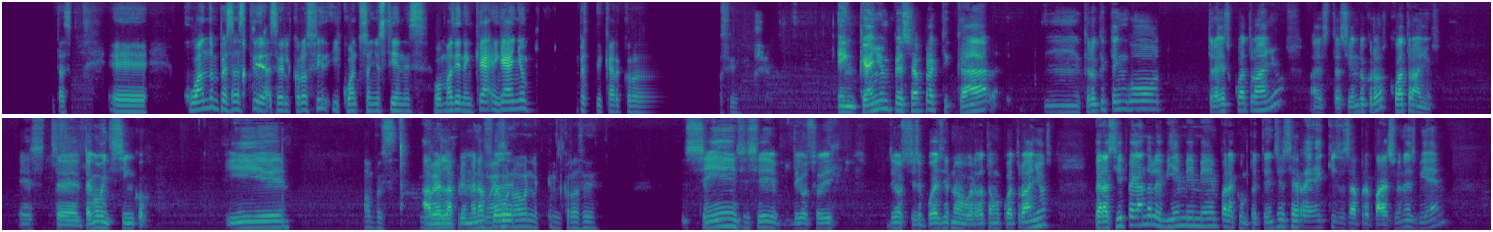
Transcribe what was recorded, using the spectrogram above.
eh, ¿cuándo empezaste a hacer el CrossFit y cuántos años tienes? O más bien, ¿en qué, en qué año empezaste a practicar CrossFit? ¿En qué año empecé a practicar? Mm, creo que tengo tres, cuatro años este, haciendo cross, cuatro años. Este, tengo 25. Y. pues, a ver, la primera fue. en el, cross, sí. sí, sí, Digo, soy. Digo, si se puede decir, no, ¿verdad? Tengo cuatro años. Pero así pegándole bien, bien, bien para competencias RX, o sea, preparaciones bien.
